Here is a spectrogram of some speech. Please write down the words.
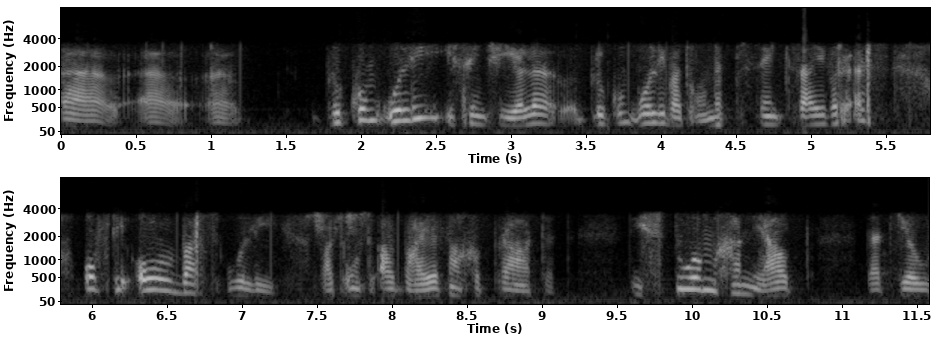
uh uh uh bloekomolie, essensiële bloekomolie wat 100% suiwer is, of die olbasolie wat ons al baie van gepraat het. Die stoom gaan help dat jou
